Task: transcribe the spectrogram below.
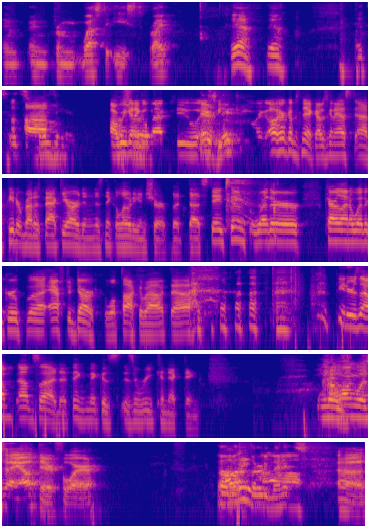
and and from west to east, right? Yeah, yeah. It's it's Um, crazy. Are we going to go back to? There's SB Nick. Oh, here comes Nick. I was going to ask uh, Peter about his backyard and his Nickelodeon shirt, but uh, stay tuned for Weather Carolina Weather Group uh, after dark. We'll talk about. Uh, Peter's out outside. I think Nick is is reconnecting. You How long was I out there for? Oh, about read- thirty minutes. Uh,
